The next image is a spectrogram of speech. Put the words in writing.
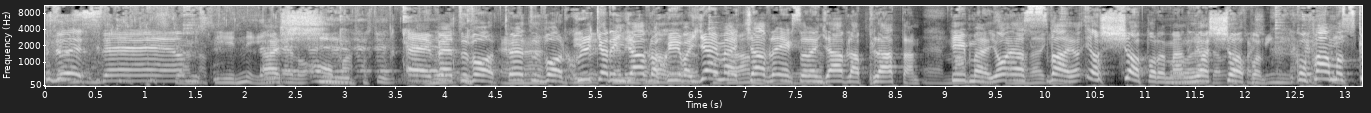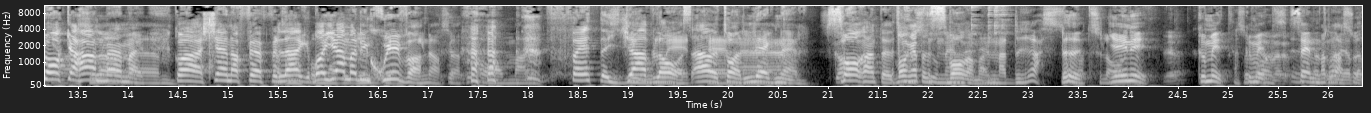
Du är sämst. Alltså, ge eller shit. Arman som stod... Ey, vet du vad? Vet du vad? Skicka din jävla skiva. Ge mig ett jävla ex och den jävla plattan. Hiv mig. Jag är Sverige. Jag köper den man. Jag köper den. Gå fram och skaka hand med mig. Gå här, tjena Feffe, läge. Bara ge mig din skiva. Fete jävla as. Ärligt talat, lägg ner. Svara inte. Våga inte svara En man. madrass av Du. Gini. Kom hit. Alltså, Kom hit. en Säg något till den madrass jävla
